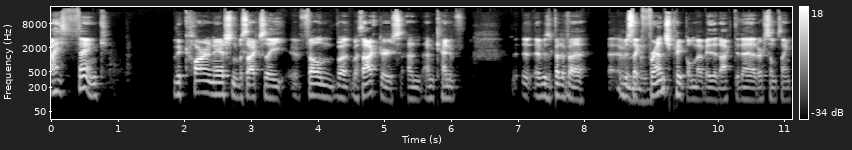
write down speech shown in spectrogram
I think the coronation was actually filmed with, with actors and, and kind of it, it was a bit of a it was like hmm. French people maybe that acted in it or something.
